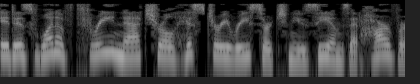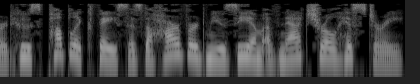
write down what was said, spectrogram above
It is one of three natural history research museums at Harvard whose public face is the Harvard Museum of Natural History.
